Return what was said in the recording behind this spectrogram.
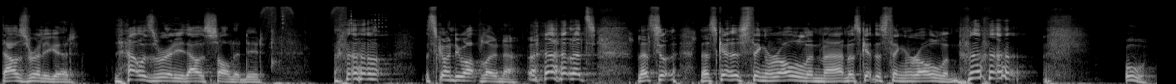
That was really good. That was really that was solid, dude. let's go and do upload now. let's let's let's get this thing rolling, man. Let's get this thing rolling. Ooh.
